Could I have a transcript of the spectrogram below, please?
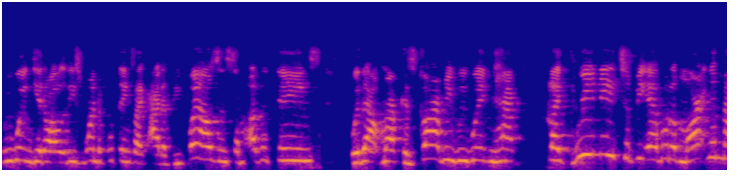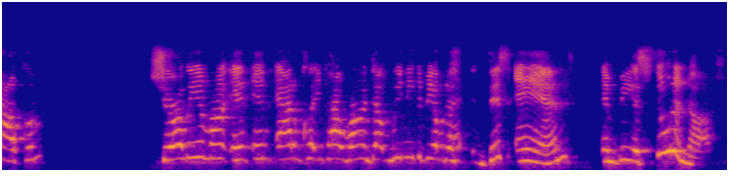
we wouldn't get all of these wonderful things like Ida B. Wells and some other things. Without Marcus Garvey, we wouldn't have like we need to be able to Martin and Malcolm, Shirley and Ron and, and Adam Clayton Powell, Ron Dell, we need to be able to this and and be astute enough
